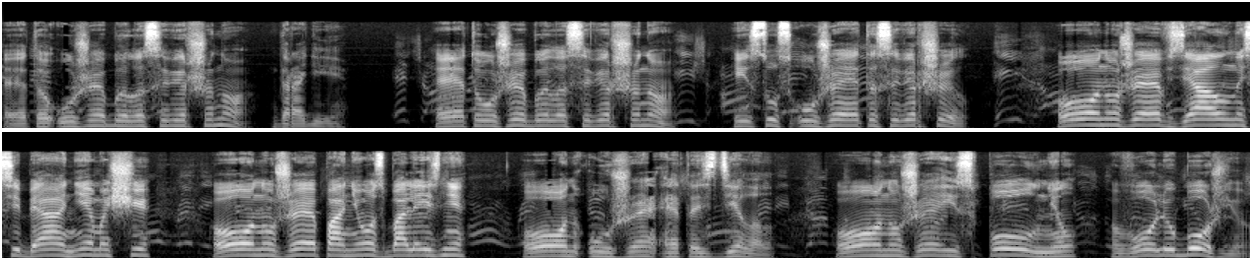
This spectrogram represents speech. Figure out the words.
Это уже было совершено, дорогие. Это уже было совершено. Иисус уже это совершил. Он уже взял на себя немощи, Он уже понес болезни, Он уже это сделал. Он уже исполнил волю Божью.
